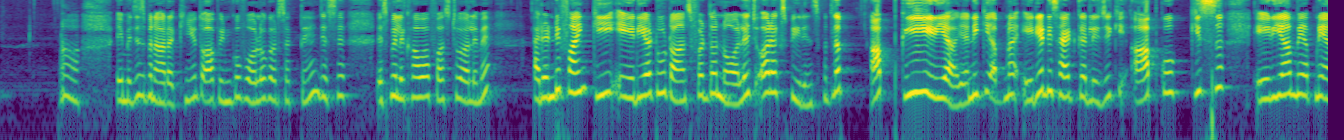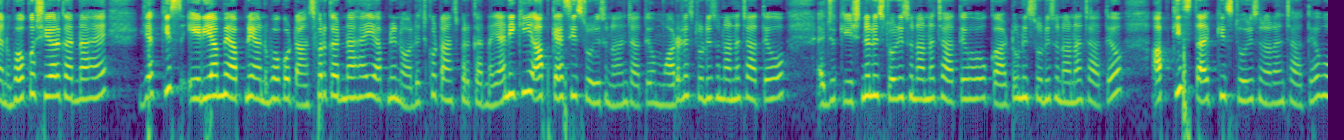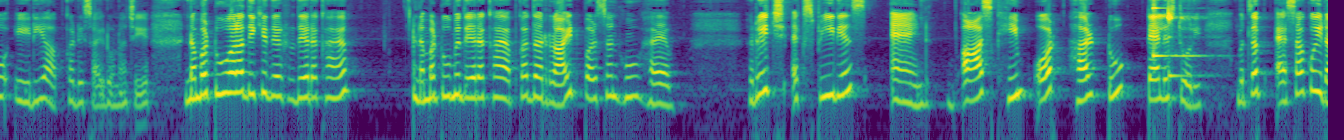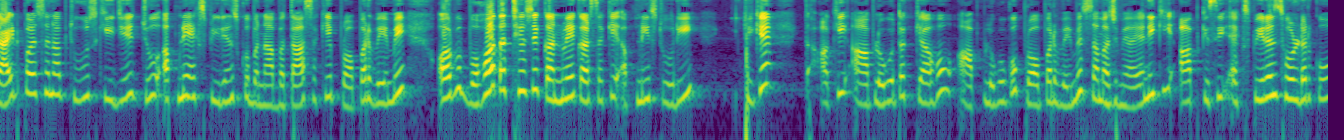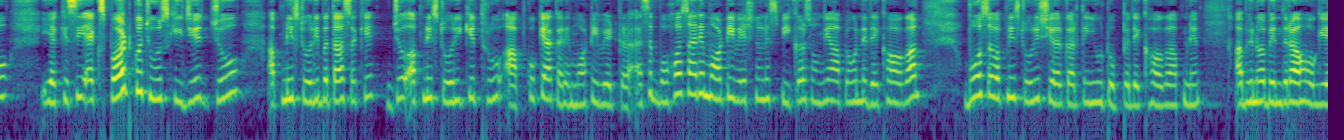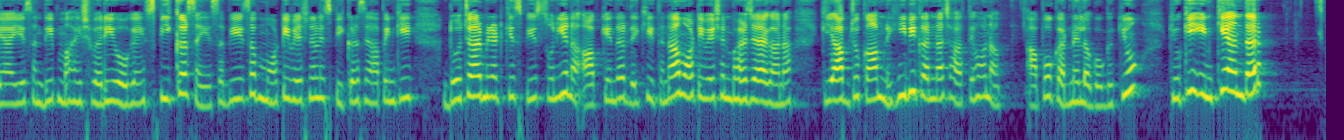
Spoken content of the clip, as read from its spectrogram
इमेजेस बना रखी हैं तो आप इनको फॉलो कर सकते हैं। जैसे इसमें लिखा हुआ फ़र्स्ट वाले में आइडेंटिफाइंग की area to transfer the knowledge और एक्सपीरियंस मतलब आप की एरिया, यानी कि अपना एरिया डिसाइड कर लीजिए कि आपको किस एरिया में अपने अनुभव को शेयर करना है, या किस एरिया में अपने अनुभव को ट्रांसफ़र करना है, या अपने नॉलेज को ट्रांसफ़र करना है. यानी कि आप कैसी स्टोरी सुनाना चाहते हो? मॉरल स्टोरी सुनाना चाहते हो? एजुकेशनल स्टोरी सुनाना चाहते हो? कार्टून स्टोरी सुनाना चाहते हो? आप किस टाइप की स्टोरी सुनाना चाहते हो? वो एरिया आपका डिसाइड होना चाहिए. नंबर टू वाला देखिए, दे रखा है. नंबर टू में दे रखा है आपका the right person who have rich experience and ask him or her to tell story मतलब ऐसा कोई राइट right पर्सन आप चूज़ कीजिए जो अपने एक्सपीरियंस को बना, बता सके प्रॉपर वे में और वो बहुत अच्छे से कन्वे कर सके अपनी स्टोरी ठीक है? ताकि आप लोगों तक क्या हो, आप लोगों को प्रॉपर वे में समझ में आए। यानी कि आप किसी एक्सपीरियंस होल्डर को या किसी एक्सपर्ट को चूज़ कीजिए जो अपनी स्टोरी बता सके, जो अपनी स्टोरी के थ्रू आपको क्या करे मोटिवेट करे। ऐसे बहुत सारे मोटिवेशनल स्पीकर्स होंगे, आप लोगों ने देखा होगा। वो सब अपनी स्टोरी शेयर करते हैं यूट्यूब पर देखा होगा आपने। अभिनव बिंद्रा हो गया, ये संदीप माहेश्वरी हो गए स्पीकर्स हैं ये सब। ये सब मोटिवेशनल स्पीकर्स हैं। आप इनकी दो चार मिनट की स्पीच सुनिए ना, आपके अंदर देखिए इतना मोटिवेशन भर जाएगा ना कि आप जो काम नहीं भी करना चाहते हो ना, आप वो करने लगोगे? क्यों? क्योंकि इनके अंदर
